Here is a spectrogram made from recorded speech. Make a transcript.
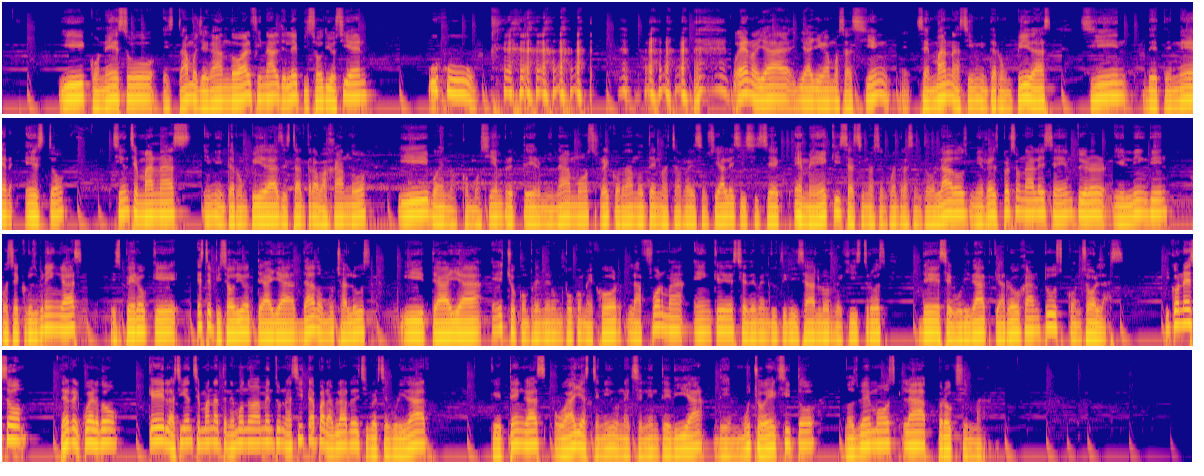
Y con eso estamos llegando al final del episodio 100. bueno, ya, ya llegamos a 100 eh, semanas ininterrumpidas, sin detener esto. 100 semanas ininterrumpidas de estar trabajando. Y bueno, como siempre terminamos recordándote nuestras redes sociales MX, así nos encuentras en todos lados. Mis redes personales en Twitter y LinkedIn, José Cruz Bringas. Espero que este episodio te haya dado mucha luz y te haya hecho comprender un poco mejor la forma en que se deben de utilizar los registros de seguridad que arrojan tus consolas. Y con eso te recuerdo que la siguiente semana tenemos nuevamente una cita para hablar de ciberseguridad. Que tengas o hayas tenido un excelente día de mucho éxito. Nos vemos la próxima.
